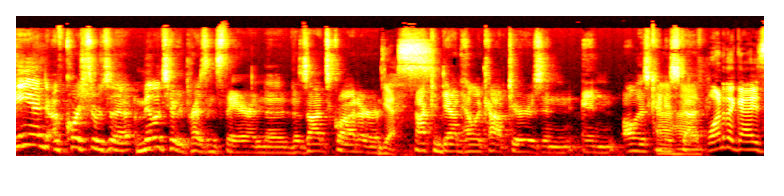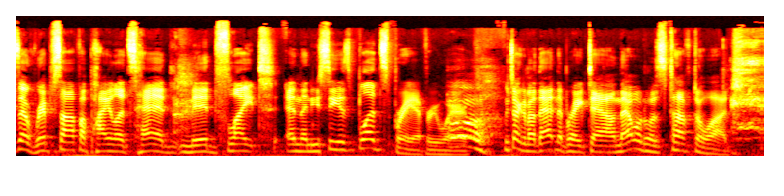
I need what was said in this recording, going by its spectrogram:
And of course, there was a military presence there, and the, the Zod Squad are Yes. knocking down helicopters and, and all this kind of stuff. One of the guys uh, rips off a pilot's head mid-flight, and then you see his blood spray everywhere. Oh. We talked about that in the breakdown. That one was tough to watch.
